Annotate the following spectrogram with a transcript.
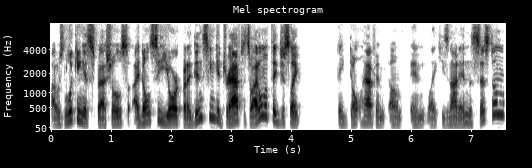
I was looking at specials. I don't see York, but I didn't see him get drafted. So I don't know if they just like they don't have him um in like he's not in the system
